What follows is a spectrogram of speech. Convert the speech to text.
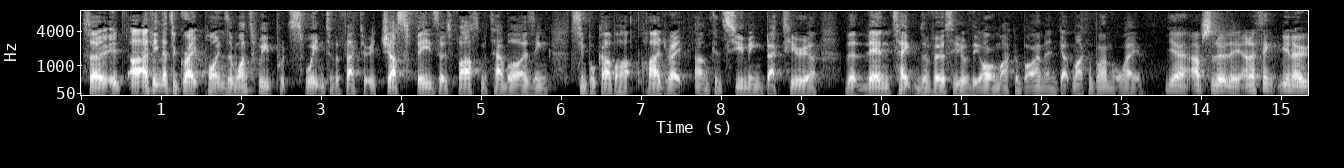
So it, I think that's a great point. Is that once we put sweet into the factor, it just feeds those fast metabolizing, simple carbohydrate um, consuming bacteria that then take the diversity of the oral microbiome and gut microbiome away. Yeah, absolutely. And I think you know,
